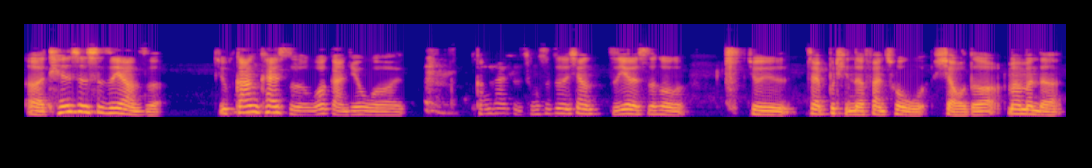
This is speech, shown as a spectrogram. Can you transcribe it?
呃天生是这样子，就刚开始我感觉我。刚开始从事这项职业的时候，就在不停的犯错误，晓得慢慢的，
